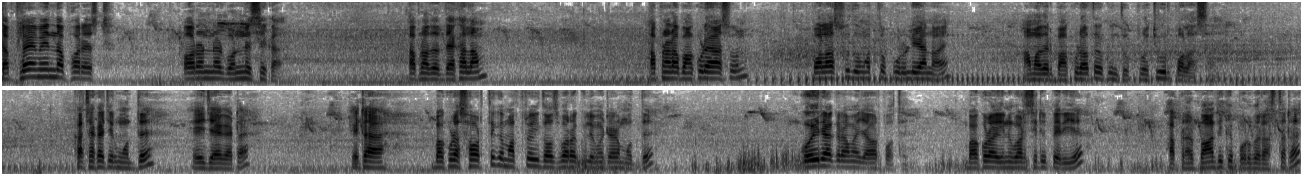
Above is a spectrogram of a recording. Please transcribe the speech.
The flame in the forest অরণ্যের বন্যশিখা আপনাদের দেখালাম। আপনারা বাঁকুড়ায় আসুন, পলাশ শুধুমাত্র পুরুলিয়া নয় আমাদের বাঁকুড়াতেও কিন্তু প্রচুর পলাশ হয়। কাছাকাছির মধ্যে এই জায়গাটা। এটা বাঁকুড়া শহর থেকে মাত্রই দশ বারো কিলোমিটারের মধ্যে। গৈরা গ্রামে যাওয়ার পথে। বাঁকুড়া ইউনিভার্সিটি পেরিয়ে আপনার বাঁ দিকে পড়বে রাস্তাটা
